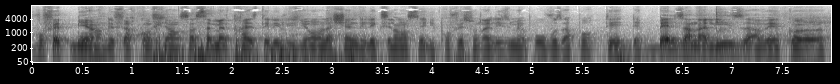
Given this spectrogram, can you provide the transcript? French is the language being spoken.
Vous faites bien de faire confiance à Semel 13 Télévision, la chaîne de l'excellence et du professionnalisme pour vous apporter des belles analyses avec euh,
